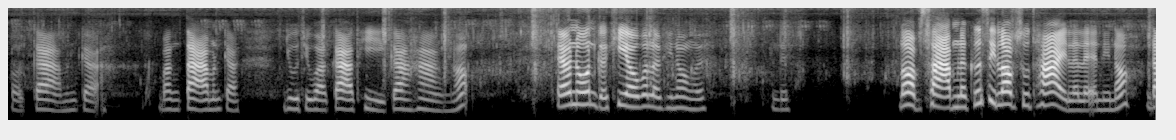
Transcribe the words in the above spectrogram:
ก็กล้ามันกะบางตามันกะอยู่ที่ว่ากล้าถี่กล้าห่างเนาะแถวโน้นก็เคี้ยวไปเลยพี่น้องเลยเดรอบสามเลยคือสิรอบสุดท้ายแล้วแหละอันนี้เนาะด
